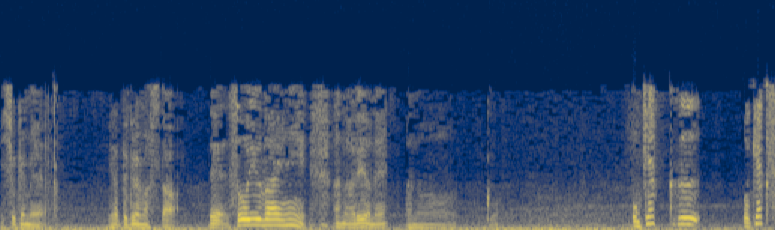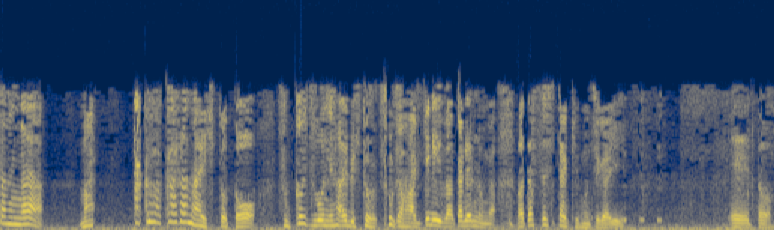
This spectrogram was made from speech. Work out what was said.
一生懸命やってくれました。で、そういう場合に、あの、あれよね、あのこう、お客、お客さんが全くわからない人と、すっごいツボに入る人とがはっきり分かれるのが、私としては気持ちがいい。えっ、と、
